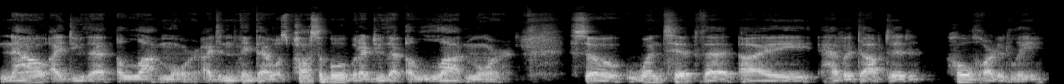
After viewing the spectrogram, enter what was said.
now I do that a lot more. I didn't think that was possible, but I do that a lot more. So one tip that I have adopted wholeheartedly,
